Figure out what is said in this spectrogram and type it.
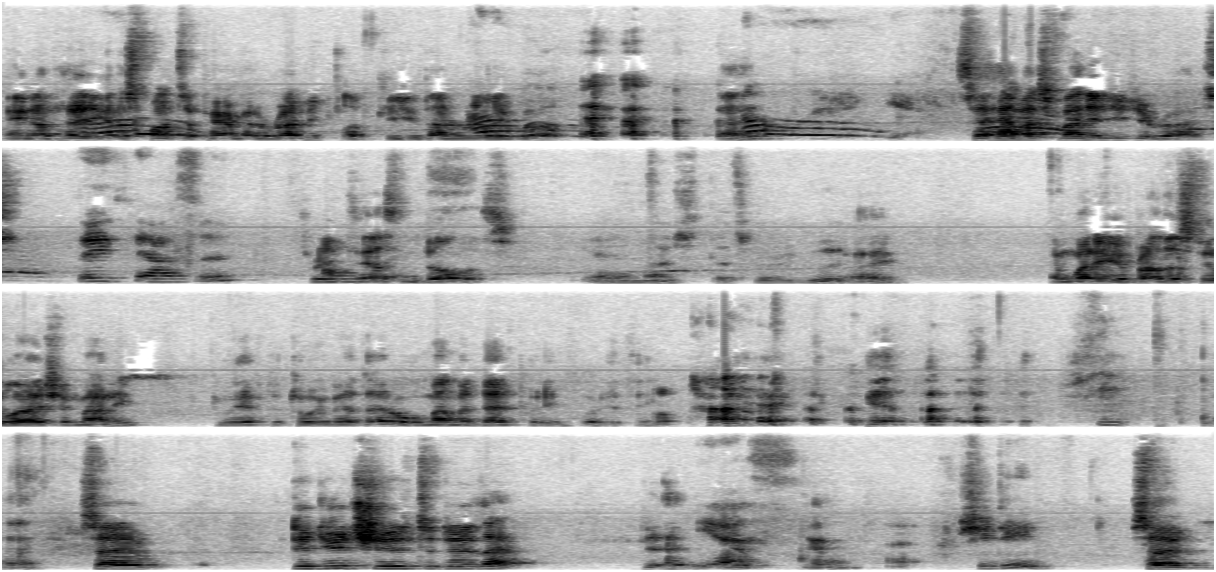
And I've heard you're going to sponsor Parramatta Rugby Club because you've done really well. Eh? Yeah. So how much money did you raise? Three thousand. $3,000. Almost. That's very good. Eh? And one of your brothers still owes you money? Do we have to talk about that? Or mum and dad put in for it, you think? Eh? so, did you choose to do that? Did- Yes. Yeah. she did. So,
